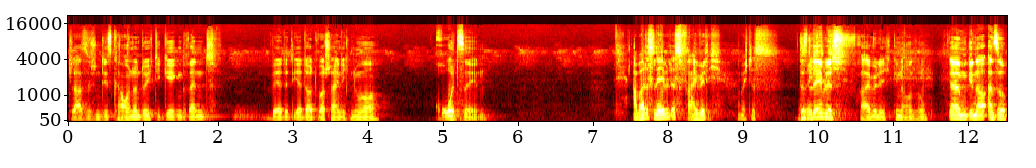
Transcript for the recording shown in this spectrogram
klassischen Discountern durch die Gegend rennt, werdet ihr dort wahrscheinlich nur Rot sehen. Aber das Label ist freiwillig. Habe ich das Das richtig? Label ist freiwillig, genauso. Ähm, genau, also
